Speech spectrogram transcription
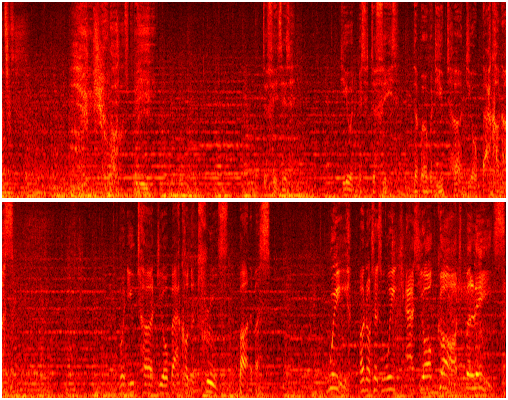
You cannot be... Defeated? You admitted defeat the moment you turned your back on us. When you turned your back on the truth, Barnabas. We are not as weak as your God believes!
